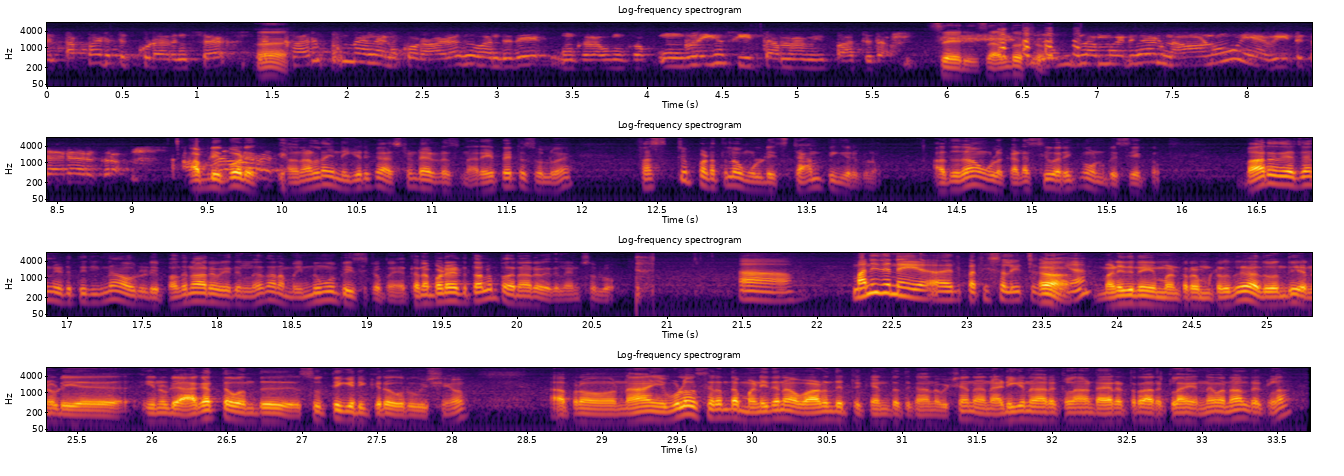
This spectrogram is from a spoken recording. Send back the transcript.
தப்பா எடுத்துக்க கூடாதுங்க சார். கருப்பு மேல எனக்கு ஒரு அழகு வந்ததே உங்க உங்க உங்களையும் சீதா மேமையும் பார்த்துதான். சரி சந்தோஷம். உங்களை மாதிரி தான் நானும் என் வீட்டுக்காரரும் இருக்கிறோம். அப்படி போடு. அதனால தான் இன்னைக்கு இருக்க அசிஸ்டன்ட் டைரக்டர்ஸ் நிறைய பேர்ட்ட சொல்லுவேன் ஃபர்ஸ்ட் படத்தில் உங்களுடைய ஸ்டாம்பிங் இருக்கணும். அதுதான் உங்களை கடைசி வரைக்கும் கொண்டு போய் சேர்க்கும். பாரதி ராஜான்னு எடுத்துட்டீங்கன்னா அவருடைய பதினாறு வயதுல தான் நம்ம இன்னமும் பேசிட்டு இருப்போம். எத்தனை படம் எடுத்தாலும் பதினாறு வயதுலன்னு சொல்லுவோம். ஆஹ் மனிதநேய இதை பற்றி சொல்லிட்டு இருக்கீங்க. மனிதநேய மன்றம்ன்றது அது வந்து என்னுடைய என்னுடைய அகத்தை வந்து சுத்திகரிக்கிற ஒரு விஷயம். அப்புறம் நான் இவ்வளோ சிறந்த மனிதனாக வாழ்ந்துட்டு இருக்கேன்றதுக்கான விஷயம். நான் நடிகனாக இருக்கலாம் டைரக்டராக இருக்கலாம் என்ன வேணாலும் இருக்கலாம்.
